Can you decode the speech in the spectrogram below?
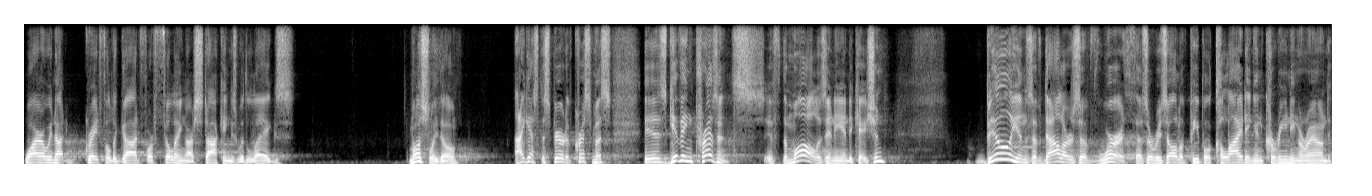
Why are we not grateful to God for filling our stockings with legs? Mostly though, I guess the spirit of Christmas is giving presents. If the mall is any indication, billions of dollars of worth as a result of people colliding and careening around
